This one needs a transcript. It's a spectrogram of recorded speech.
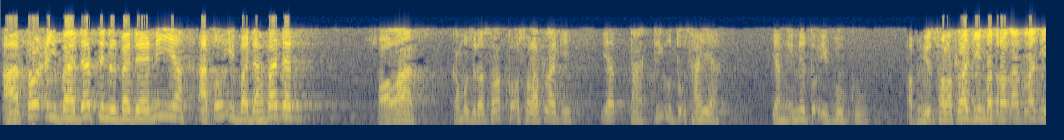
Atau ibadatil badaniyah atau ibadah badan. Salat. Kamu sudah salat kok salat lagi? Ya tadi untuk saya. Yang ini untuk ibuku. Habis itu salat lagi, empat rakaat lagi,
